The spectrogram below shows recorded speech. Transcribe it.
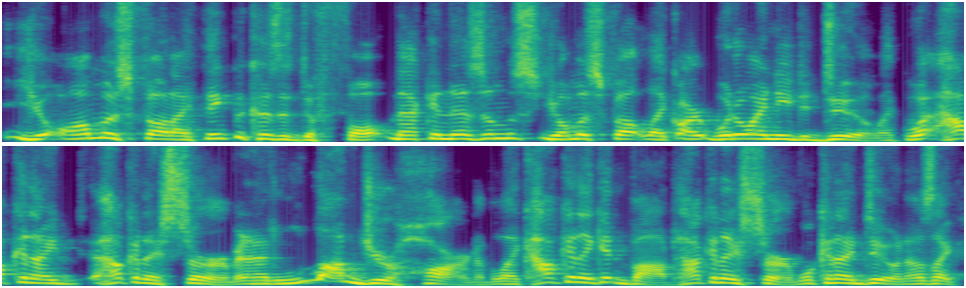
you almost felt i think because of default mechanisms you almost felt like all right what do i need to do? Like what how can i how can i serve? And i loved your heart of like how can i get involved? How can i serve? What can i do? And i was like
